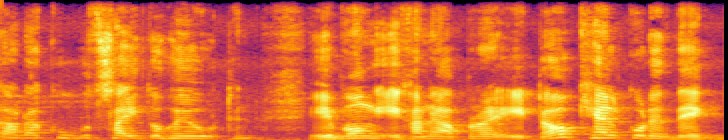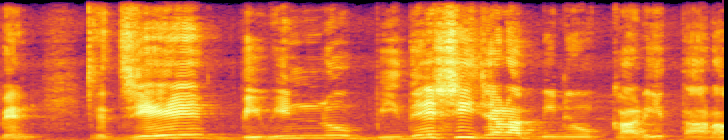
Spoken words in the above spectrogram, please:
তারা খুব উৎসাহিত হয়ে ওঠেন। এবং এখানে আপনারা এটাও খেয়াল করে দেখবেন যে বিভিন্ন বিদেশি যারা বিনিয়োগকারী, তারা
